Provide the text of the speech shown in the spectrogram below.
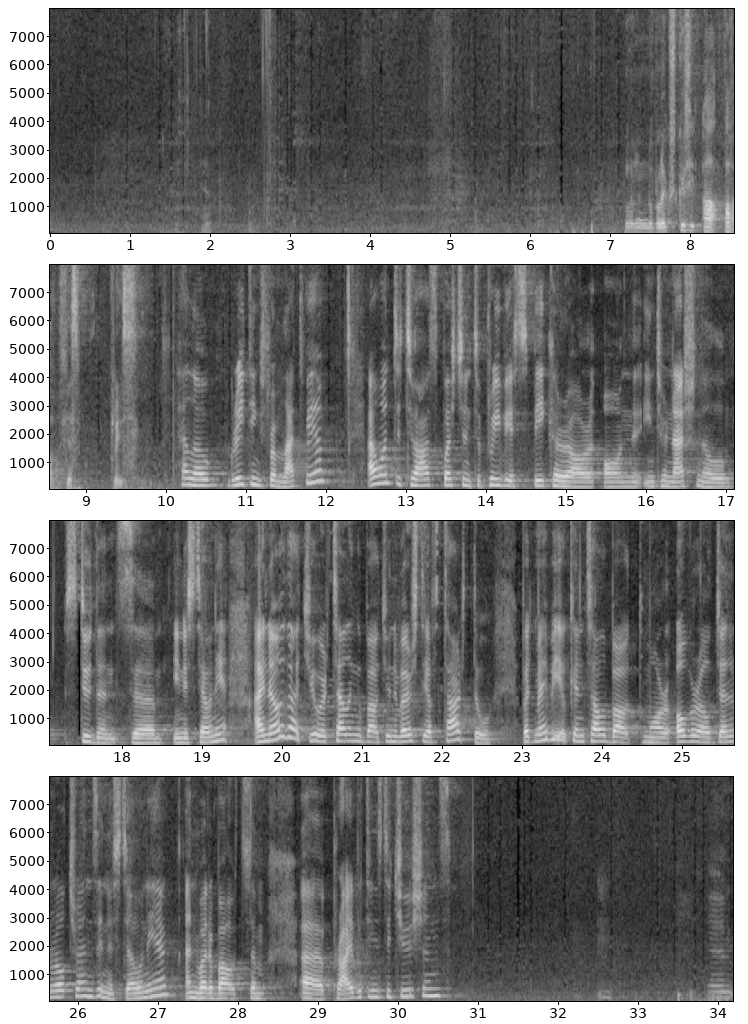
Ah, yes, please. Hello, greetings from Latvia. I wanted to ask a question to previous speaker on international students uh, in Estonia. I know that you were telling about University of Tartu, but maybe you can tell about more overall general trends in Estonia and what about some uh, private institutions? Um,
